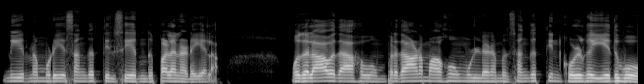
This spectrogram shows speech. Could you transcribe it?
நீர் நம்முடைய சங்கத்தில் சேர்ந்து பலனடையலாம். முதலாவதாகவும் பிரதானமாகவும் உள்ள நமது சங்கத்தின் கொள்கை எதுவோ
